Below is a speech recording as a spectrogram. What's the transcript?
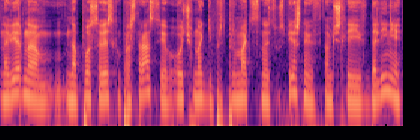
наверное, на постсоветском пространстве очень многие предприниматели становятся успешными, в том числе и в долине,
